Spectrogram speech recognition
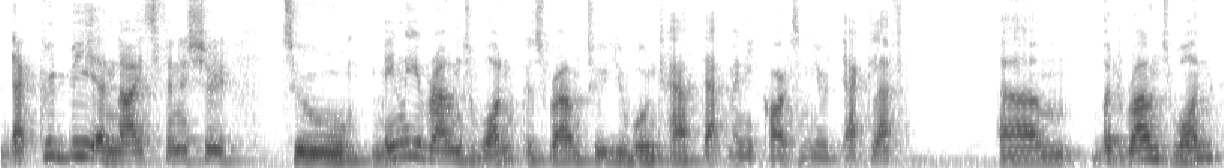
That could be a nice finisher to mainly round 1, because round 2 you won't have that many cards in your deck left. Um, but round 1,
